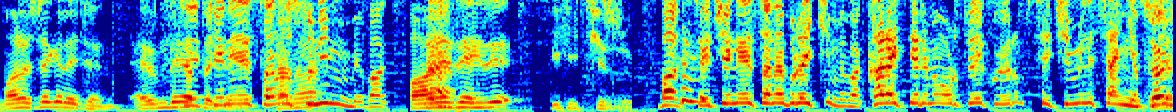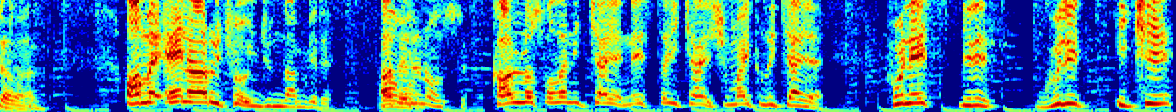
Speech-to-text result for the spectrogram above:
Maraş'a geleceksin. Evimde yatacağım. seçeneği sana, sunayım mı? Bak. Fare ha, zehri içiririm. bak seçeneği sana bırakayım mı? Bak karakterimi ortaya koyuyorum. Seçimini sen yapacaksın. Söyle lan. Ama en ağır 3 oyuncundan biri. Tamam. Haberin olsun. Carlos falan hikaye, Nesta hikaye, Schmeichel hikaye. Hunes 1, Gullit 2,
